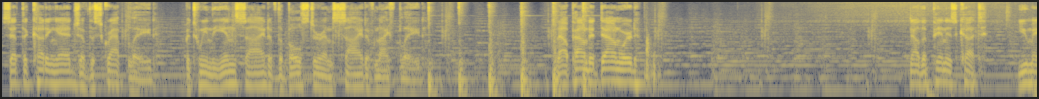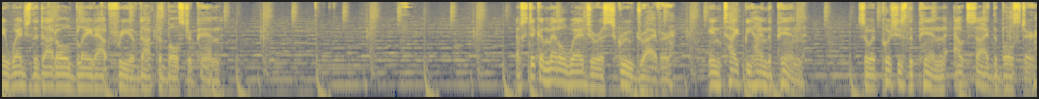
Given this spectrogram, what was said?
Set the cutting edge of the scrap blade between the inside of the bolster and side of knife blade. Now pound it downward. Now the pin is cut. You may wedge the dot old blade out free of dot the bolster pin. Now stick a metal wedge or a screwdriver in tight behind the pin so it pushes the pin outside the bolster.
